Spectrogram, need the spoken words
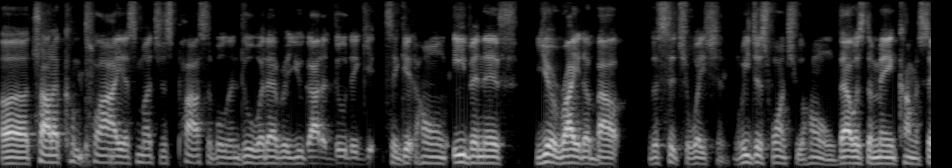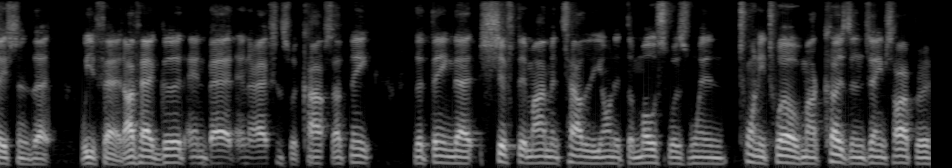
uh try to comply as much as possible and do whatever you got to do to get to get home even if you're right about the situation. We just want you home. That was the main conversation that we've had. I've had good and bad interactions with cops. I think the thing that shifted my mentality on it the most was when 2012 my cousin James Harper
